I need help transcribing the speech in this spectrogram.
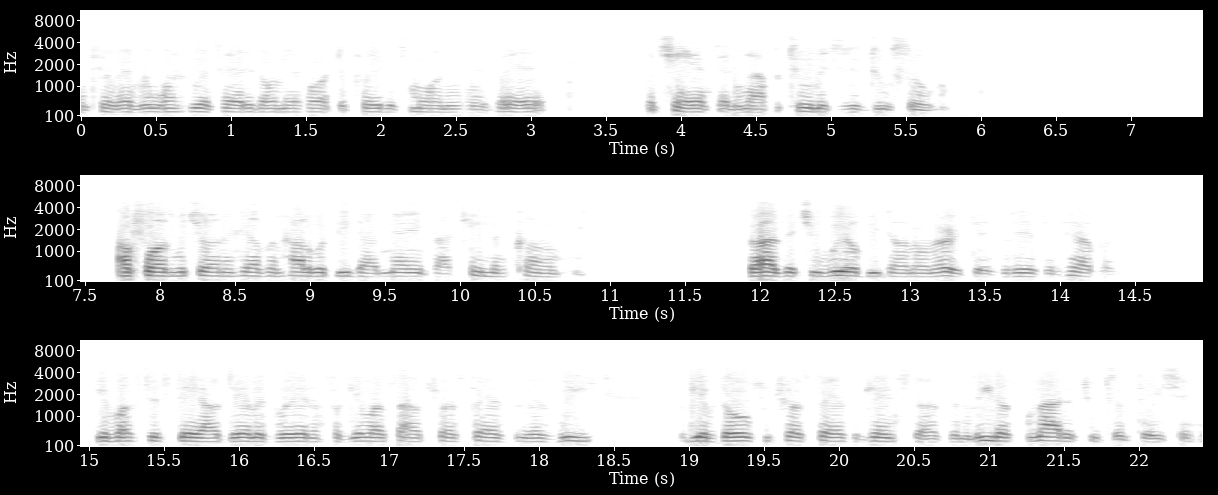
until everyone who has had it on their heart to pray this morning has had a chance and an opportunity to do so. Our Father which art in heaven, hallowed be thy name, thy kingdom come. God, that your will be done on earth as it is in heaven. Give us this day our daily bread and forgive us our trespasses as we forgive those who trespass against us. And lead us not into temptation,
